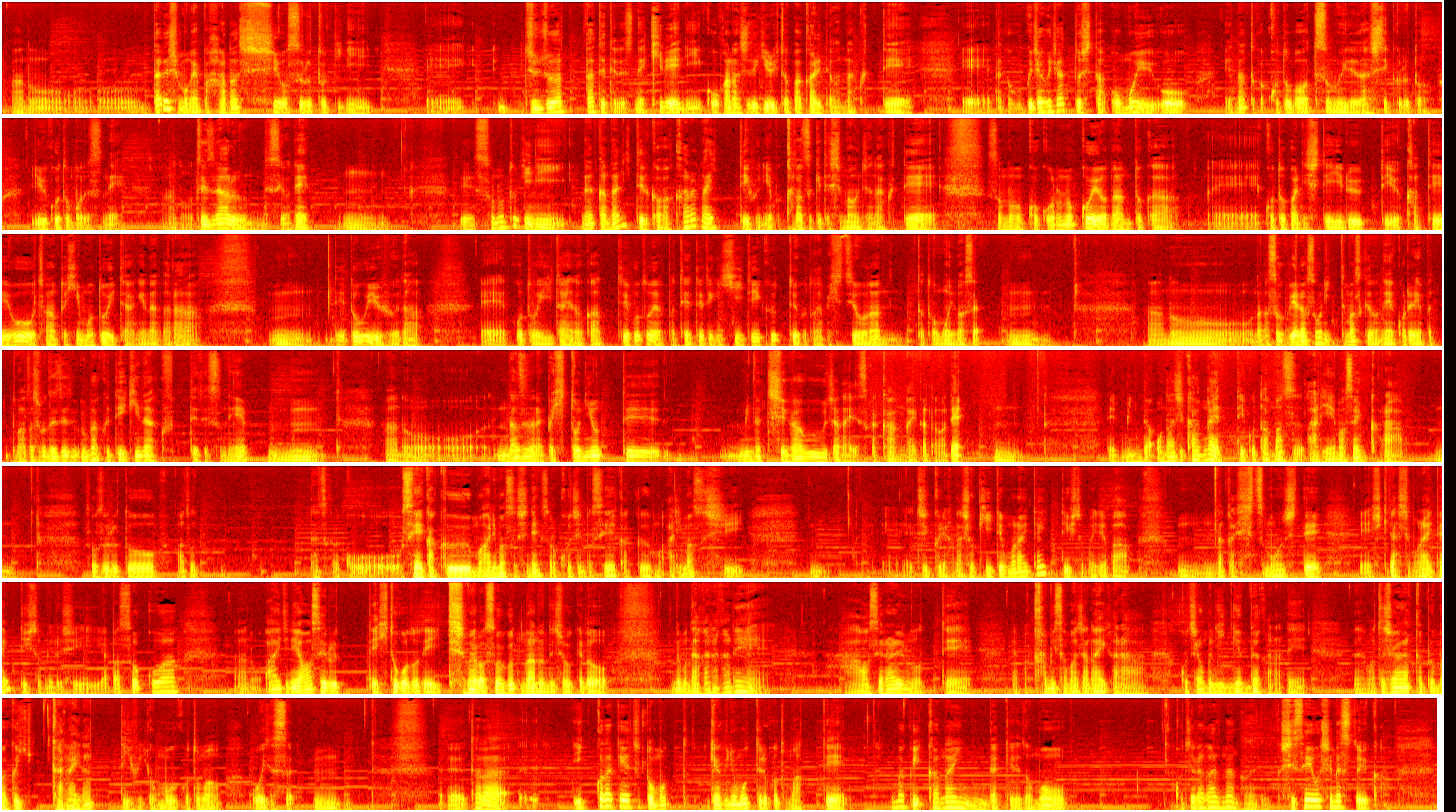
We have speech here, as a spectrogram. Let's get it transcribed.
あの、誰しもがやっぱ話をする時に、えー、順序立ててですね、綺麗にこうお話しできる人ばかりではなくて、えー、なんかこうぐちゃぐちゃっとした思いを、えー、なんとか言葉を紡いで出してくるということもですね、あの全然あるんですよね。うん。でその時になんか何言ってるかわからないっていうふうにやっぱ片付けてしまうんじゃなくてその心の声をなんとかえー、言葉にしているっていう過程をちゃんと紐解いてあげながら、うん、でどういうふうな、えー、ことを言いたいのかっていうことをやっぱ徹底的に聞いていくっていうことがやっぱ必要なんだと思います。うんあのー、なんかすごく偉そうに言ってますけどね、これやっぱ私も全然うまくできなくってですね、うん、あのー、なぜならやっぱ人によってみんな違うじゃないですか、考え方はね。うんでみんな同じ考えっていうことはまずありえませんから、うん、そうするとあとなんですかこう性格もありますしね。その個人の性格もありますし、うん。え、じっくり話を聞いてもらいたいっていう人もいれば、うん、なんか質問して、えー、引き出してもらいたいっていう人もいるしやっぱそこはあの相手に合わせるって一言で言ってしまえば そういうことになるんでしょうけどでもなかなかね合わせられるのってやっぱ神様じゃないから、こちらも人間だからね、私はなんかうまくいかないなっていうふうに思うことも多いです。うん。えただ、一個だけちょっと思っ逆に思ってることもあって、うまくいかないんだけれども、こちらがなんか、姿勢を示すというか、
